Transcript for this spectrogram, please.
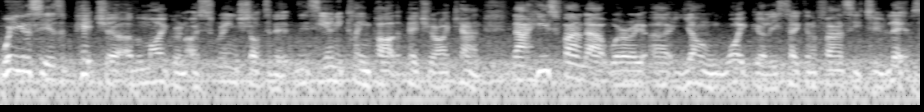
What you're going to see is a picture of a migrant. I screenshotted it. It's the only clean part of the picture I can. Now, he's found out where a, a young white girl he's taken a fancy to lives.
